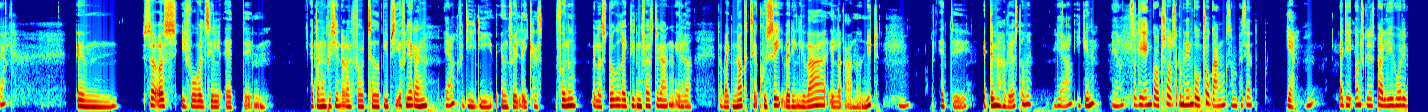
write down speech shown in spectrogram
Ja. Øhm, så også i forhold til, at, øhm, at der er nogle patienter, der får taget biopsier flere gange, Ja. fordi de eventuelt ikke har fundet eller stukket rigtigt den første gang, Ja. eller der var ikke nok til at kunne se, hvad det egentlig var, eller der er noget nyt. Mm. At, øh, at dem har vi også taget med Ja. igen. Ja, så det indgår to, så kan man indgå to gange som patient? Ja. Mm. Er de, undskyld, jeg spørger lige hurtigt,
